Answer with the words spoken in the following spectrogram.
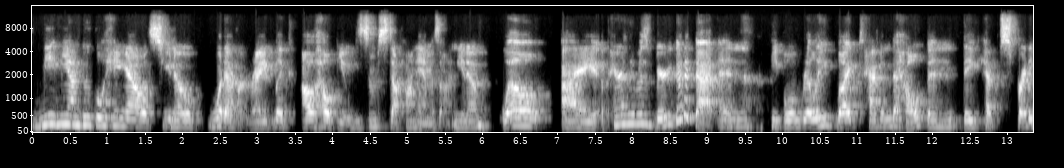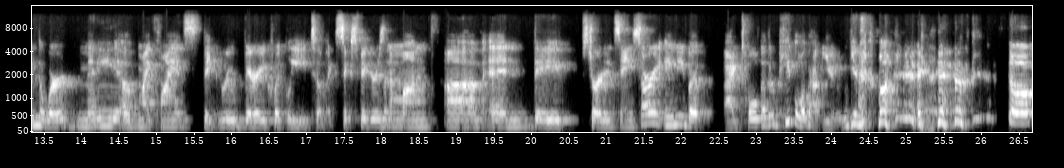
meet me on Google Hangouts, you know, whatever, right? Like I'll help you with some stuff on Amazon, you know? Well, I apparently was very good at that. And people really liked having the help and they kept spreading the word. Many of my clients, they grew very quickly to like six figures in a month. Um, and they started saying, sorry, Amy, but I told other people about you, you know? so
